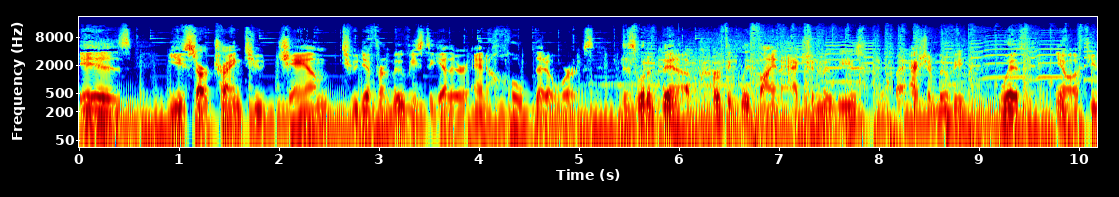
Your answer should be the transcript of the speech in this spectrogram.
Is you start trying to jam two different movies together and hope that it works. This would have been a perfectly fine action movies action movie with you know a few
